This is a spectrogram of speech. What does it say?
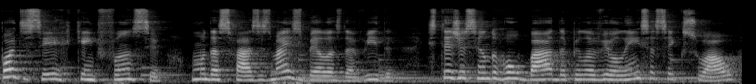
Pode ser que a infância, uma das fases mais belas da vida, esteja sendo roubada pela violência sexual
